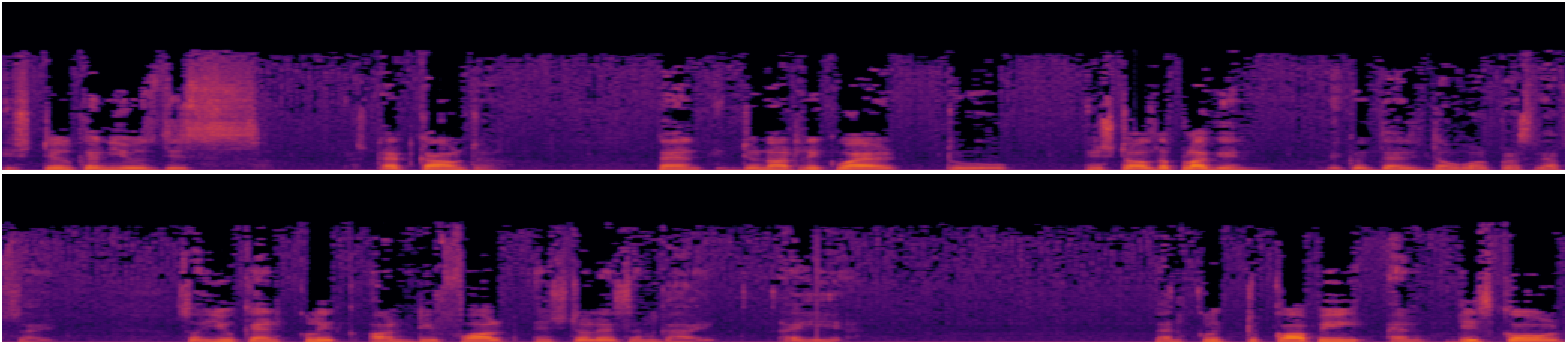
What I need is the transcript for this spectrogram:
you still can use this stat counter. Then do not require to install the plugin because there is no WordPress website. So you can click on default installation guide right here then click to copy and this code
